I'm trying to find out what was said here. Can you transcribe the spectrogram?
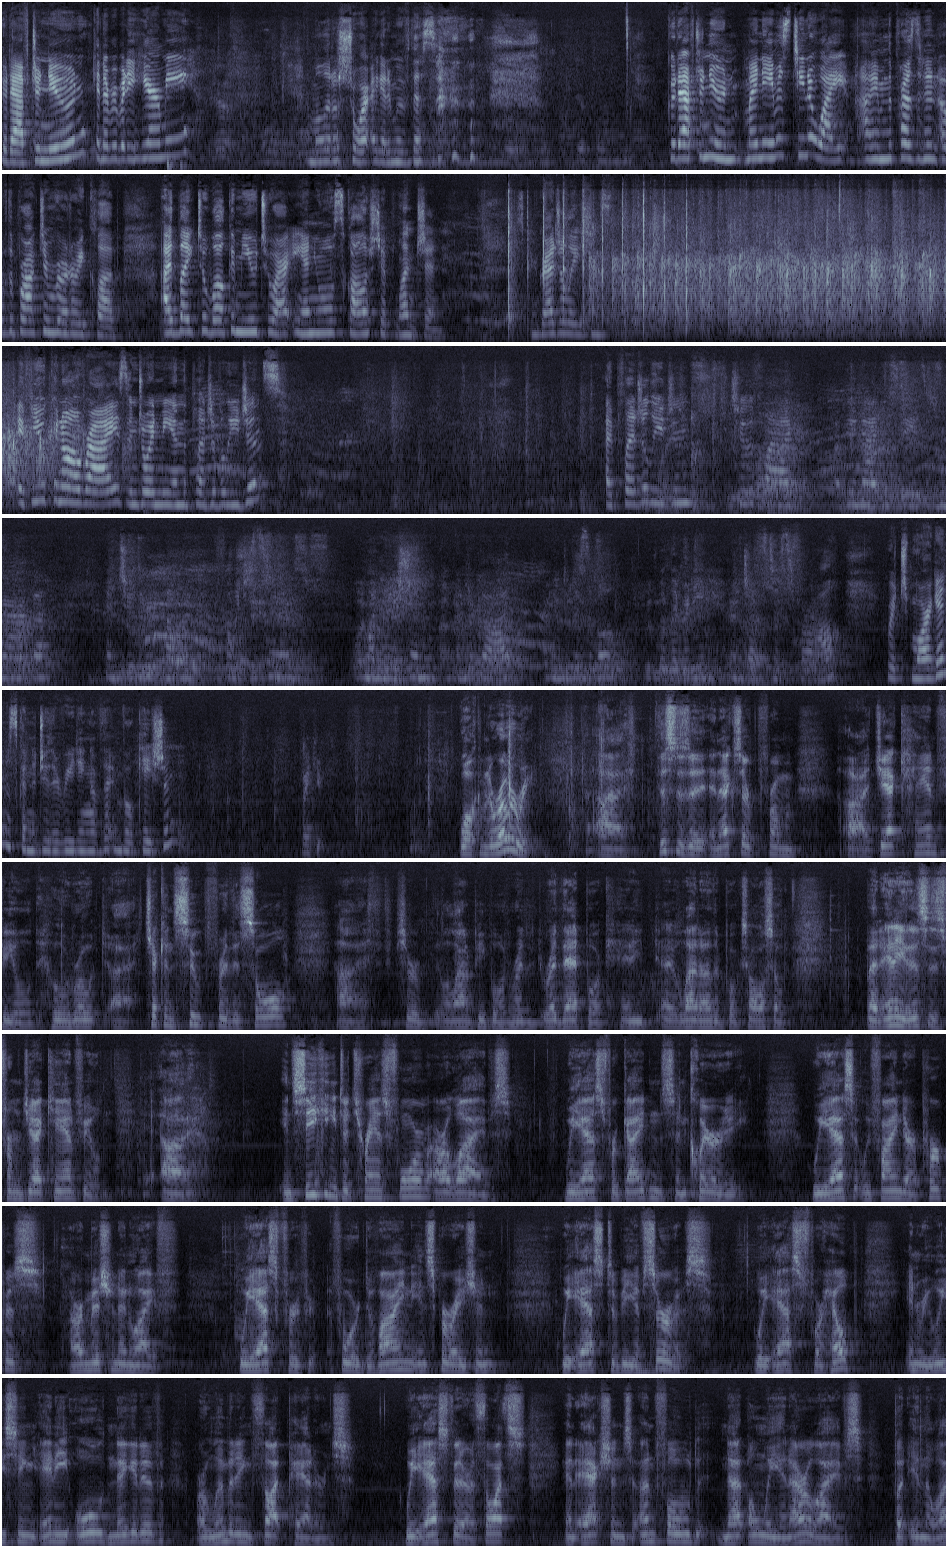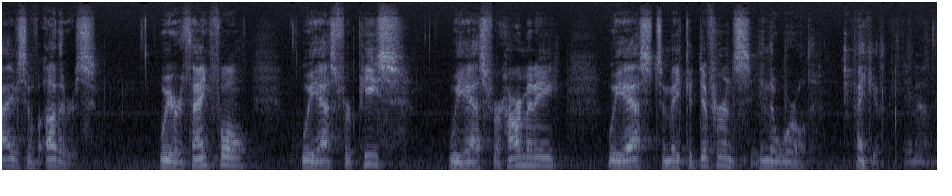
Good afternoon. Can everybody hear me? I'm a little short. I got to move this. Good afternoon. My name is Tina White. I am the president of the Brockton Rotary Club. I'd like to welcome you to our annual scholarship luncheon. Congratulations. If you can all rise and join me in the Pledge of Allegiance. I pledge allegiance to the flag of the United States of America and to the republic for which it stands, one nation, under God, indivisible, with liberty and justice for all. Rich Morgan is going to do the reading of the invocation. Thank you. Welcome to Rotary. Uh, This is a- an excerpt from uh, Jack Canfield, who wrote uh, Chicken Soup for the Soul. Uh, I'm sure a lot of people have read, read that book, and he- a lot of other books also. But anyway, this is from Jack Canfield. In seeking to transform our lives, we ask for guidance and clarity. We ask that we find our purpose, our mission in life. We ask for, for divine inspiration. We ask to be of service. We ask for help in releasing any old negative or limiting thought patterns. We ask that our thoughts and actions unfold not only in our lives, but in the lives of others. We are thankful. We ask for peace. We ask for harmony. We ask to make a difference in the world. Thank you. Amen.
